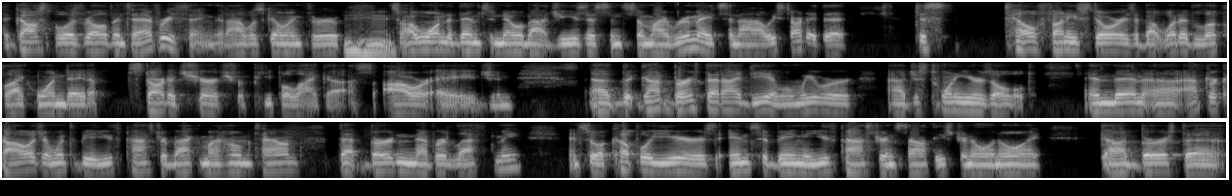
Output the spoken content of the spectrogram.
the gospel is relevant to everything that I was going through. Mm-hmm. And so I wanted them to know about Jesus. And so my roommates and I, we started to just tell funny stories about what it looked like one day to start a church for people like us, our age. And uh, that God birthed that idea when we were uh, just 20 years old. And then uh, after college, I went to be a youth pastor back in my hometown. That burden never left me. And so, a couple years into being a youth pastor in southeastern Illinois, God birthed a,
